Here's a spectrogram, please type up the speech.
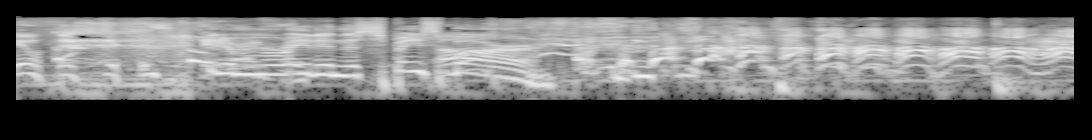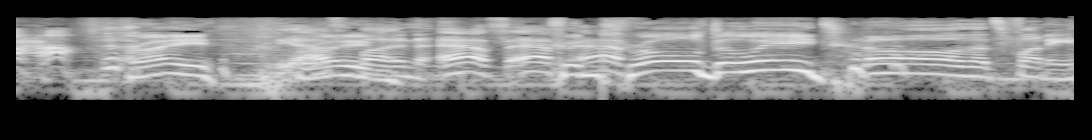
It was just- Hit him right in the space oh. bar. right. The F right. button. F, F, F. Control delete. Oh, that's funny.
